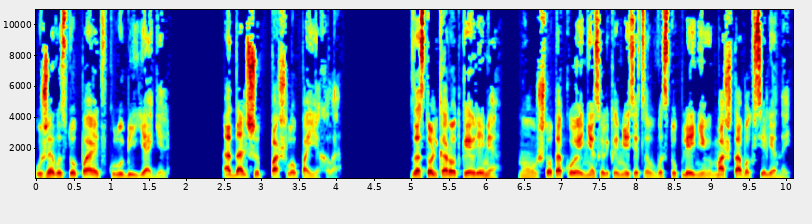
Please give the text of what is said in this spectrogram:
уже выступает в клубе Ягель. А дальше пошло-поехало. За столь короткое время, ну что такое несколько месяцев выступлений в масштабах вселенной,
